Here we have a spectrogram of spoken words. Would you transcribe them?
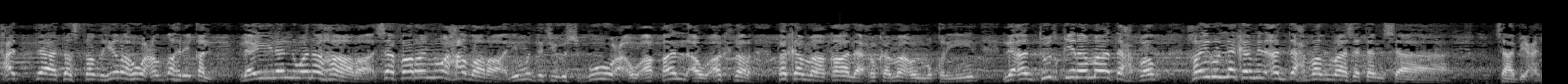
حتى تستظهره عن ظهر قلب. ليلا ونهارا سفرا وحضرا لمدة أسبوع أو أقل أو أكثر. فكما قال حكماء المقرئين لأن تتقن ما تحفظ خير لك من أن تحفظ ما ستنسى. سابعا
